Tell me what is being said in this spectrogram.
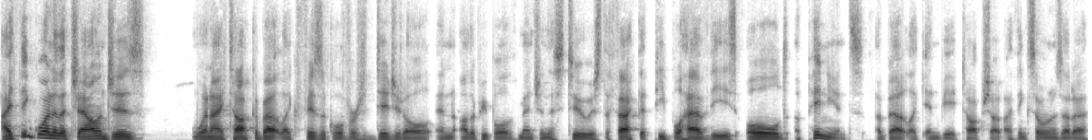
I think one of the challenges when I talk about like physical versus digital, and other people have mentioned this too, is the fact that people have these old opinions about like NBA Top Shot. I think someone was at a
